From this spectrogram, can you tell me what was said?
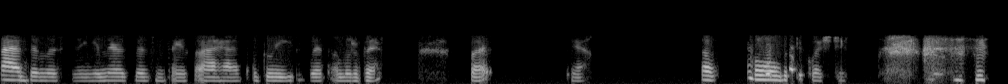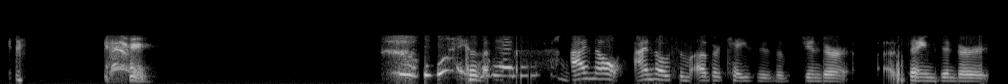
I have been listening, and there's been some things that I have agreed with a little bit, but yeah. So go on with the question. what? I know I know some other cases of gender, uh, same gender.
